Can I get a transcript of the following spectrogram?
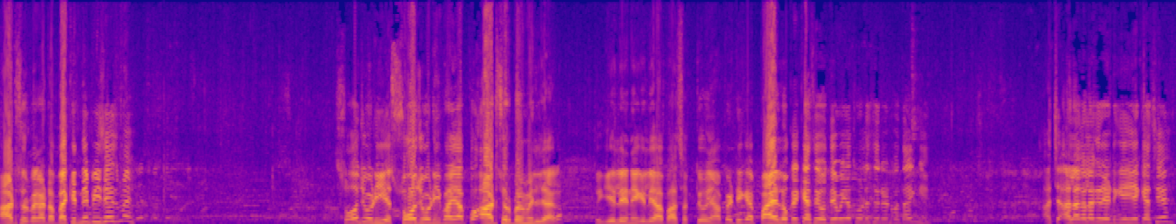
आठ सौ रुपये का डब्बा है। कितने पीस है इसमें? सौ जोड़ी है, सौ जोड़ी भाई आपको आठ सौ रुपये मिल जाएगा। तो ये लेने के लिए आप आ सकते हो यहाँ पे, ठीक है? पायलों के कैसे होते हैं भैया? थोड़े से रेट बताएँगे? अच्छा अलग अलग रेट के ये कैसे है?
